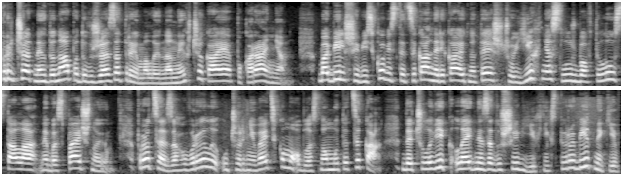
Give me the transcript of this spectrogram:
Причетних до нападу вже затримали. На них чекає покарання. Ба більше військові з ТЦК нарікають на те, що їхня служба в тилу стала небезпечною. Про це заговорили у Чернівецькому обласному ТЦК, де чоловік ледь не задушив їхніх їх співробітників.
